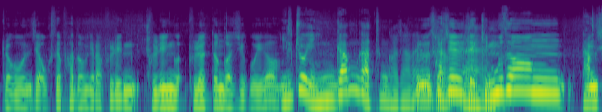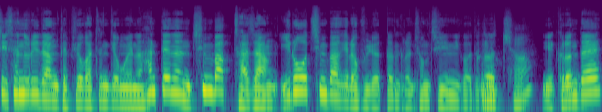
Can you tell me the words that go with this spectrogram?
결국은 이제 옥새 파동이라 불린, 불린 거- 불렸던 것이고요. 일종의 인감 같은 거잖아요. 그리고 그죠? 사실 이제 예. 김무성 당시 새누리당 대표 같은 경우에는 한때는 친박 자장 1호 친박이라 불렸던 그런 정치인이거든요. 그렇죠. 예, 그런데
